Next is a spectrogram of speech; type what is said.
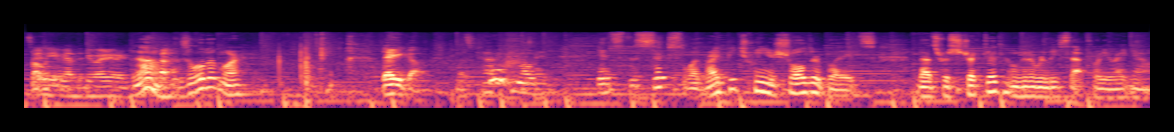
It's I all didn't even have to do anything. No, there's a little bit more. There you go. Let's kind of come over. It's the sixth one, right between your shoulder blades, that's restricted. I'm gonna release that for you right now.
